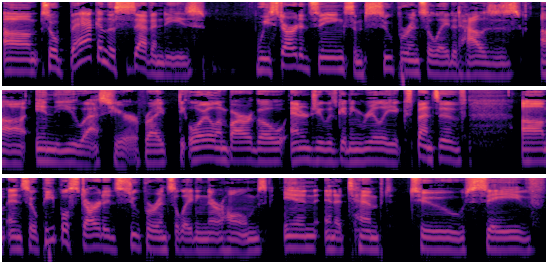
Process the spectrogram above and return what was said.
Um, so back in the '70s, we started seeing some super insulated houses uh, in the U.S. here, right? The oil embargo, energy was getting really expensive. Um, and so people started super insulating their homes in an attempt to save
